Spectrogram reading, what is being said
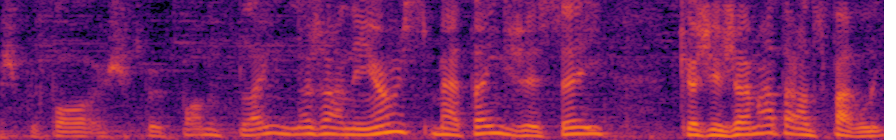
je peux pas, je peux pas me plaindre. Là, j'en ai un ce matin que j'essaye, que j'ai jamais entendu parler.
